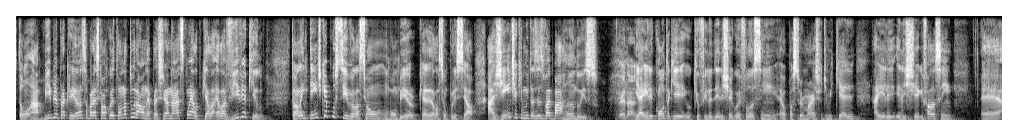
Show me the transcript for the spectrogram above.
Então, a Bíblia para criança parece que é uma coisa tão natural, né? Parece que já nasce com ela, porque ela, ela vive aquilo. Então, ela entende que é possível ela ser um, um bombeiro, que é ela ser um policial. A gente é que muitas vezes vai barrando isso. Verdade. E aí ele conta que, que o filho dele chegou e falou assim: é o pastor Márcio de Michele. Aí ele, ele chega e fala assim: é,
